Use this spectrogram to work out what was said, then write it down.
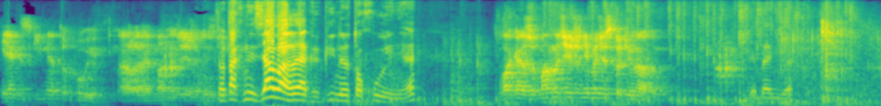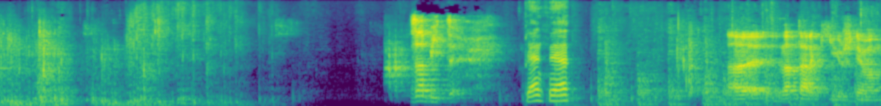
Jak zginę, to chuj, ale mam nadzieję, że nie zginę. To tak nie działa, że jak ginę to chuj, nie? Uwaga, że mam nadzieję, że nie będzie schodził na dół. Nie będzie. zabity. Pięknie. Ale latarki już nie mam.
